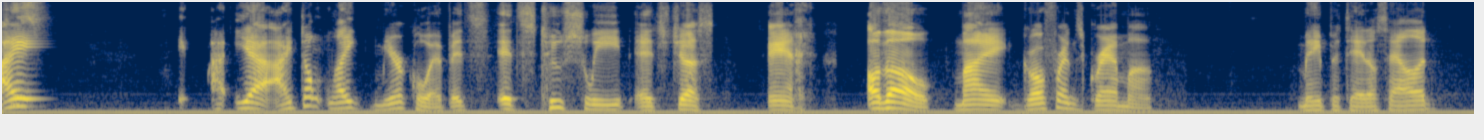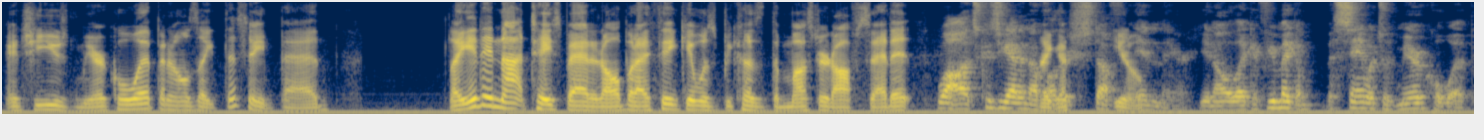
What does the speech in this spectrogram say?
I, I yeah, I don't like Miracle Whip. It's it's too sweet. It's just eh. Although my girlfriend's grandma made potato salad and she used Miracle Whip and I was like, this ain't bad. Like it did not taste bad at all, but I think it was because the mustard offset it. Well, it's because you got enough Like other a- stuff you know. in there. You know, like if you make a, a sandwich with Miracle Whip,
